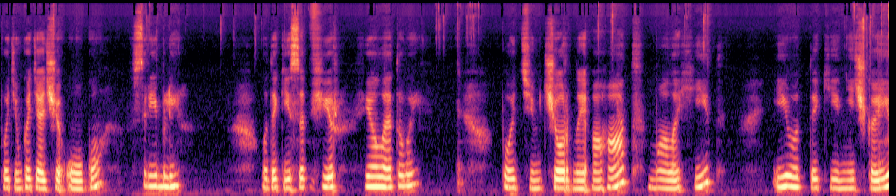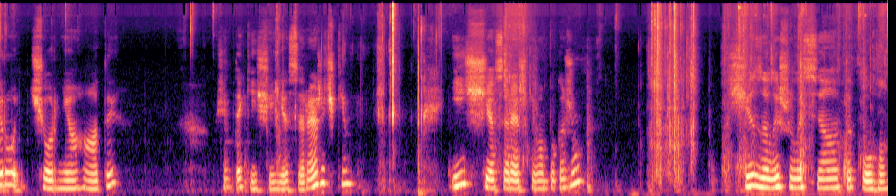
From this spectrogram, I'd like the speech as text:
Потім котяче око в сріблі. Отакий сапфір фіолетовий. Потім чорний агат, малахіт. І от такі нічка іру, чорні агати. В общем, такі ще є сережечки. І ще сережки вам покажу. Ще залишилося такого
